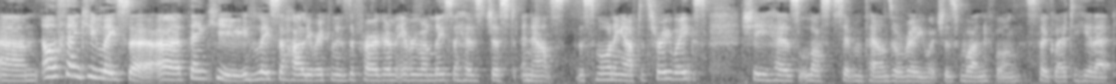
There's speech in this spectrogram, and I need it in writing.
Um, oh, thank you, Lisa. Uh, thank you, Lisa. Highly recommends the program. Everyone, Lisa has just announced this morning after three weeks she has lost seven pounds already, which is wonderful. I'm so glad to hear that.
